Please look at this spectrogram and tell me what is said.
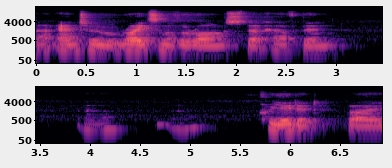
uh, and to right some of the wrongs that have been created by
